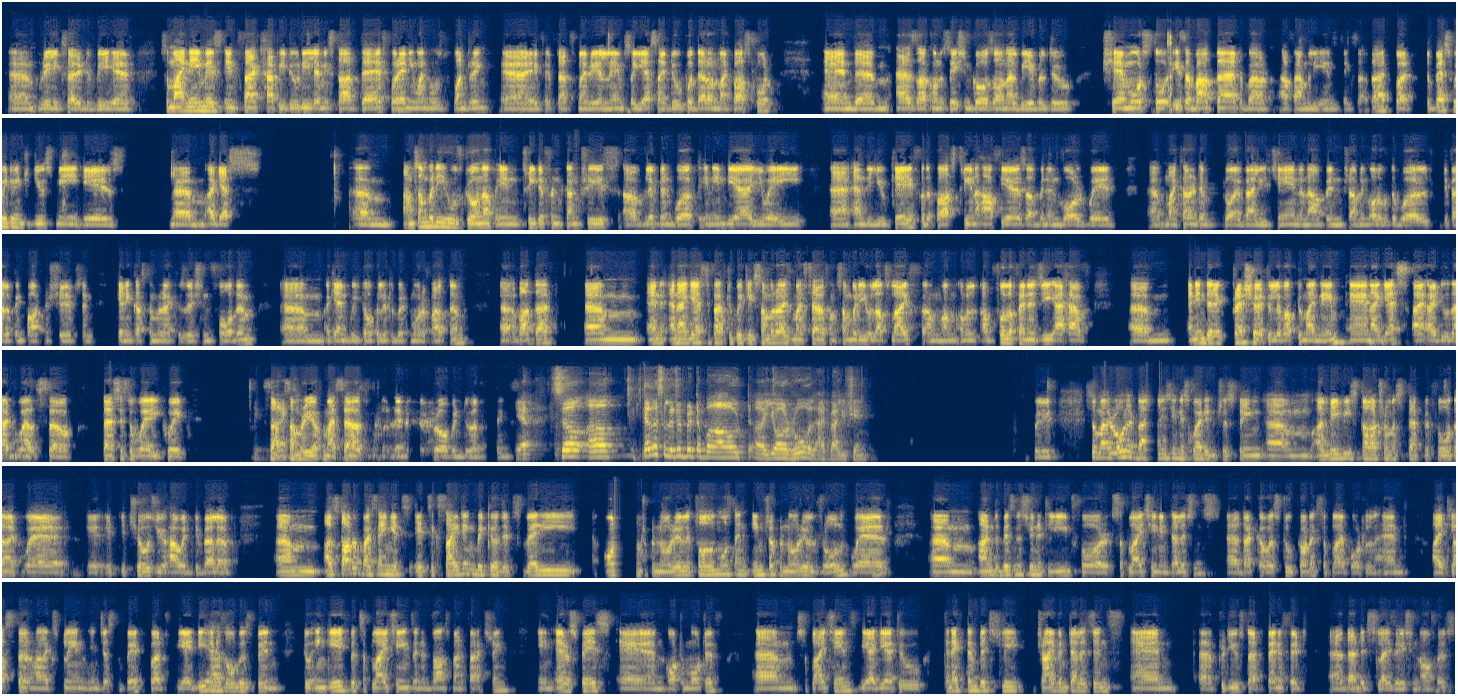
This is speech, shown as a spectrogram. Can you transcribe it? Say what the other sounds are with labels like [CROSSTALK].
Um, really excited to be here. So my name is, in fact, Happy Duty. Let me start there for anyone who's wondering uh, if, if, that's my real name. So yes, I do put that on my passport. And um, as our conversation goes on, I'll be able to share more stories about that, about our family and things like that. But the best way to introduce me is, um, I guess, um, I'm somebody who's grown up in three different countries. I've lived and worked in India, UAE, uh, and the UK for the past three and a half years. I've been involved with uh, my current employer value chain, and I've been traveling all over the world, developing partnerships and getting customer acquisition for them. Um, again, we'll talk a little bit more about them, uh, about that. Um, and and I guess if I have to quickly summarize myself, I'm somebody who loves life. I'm I'm I'm, I'm full of energy. I have um, an indirect pressure to live up to my name, and I guess I, I do that well. So that's just a very quick nice. summary of myself, but then we could probe into other things. Yeah. So uh, tell us a little bit about uh, your role at Value Chain. Brilliant. So my role at Value Chain is quite interesting. Um, I'll maybe start from a step before that, where it, it shows you how it developed. Um, I'll start off by saying it's it's exciting because it's very entrepreneurial. It's almost an entrepreneurial role where um, I'm the business unit lead for supply chain intelligence. Uh, that covers two products, Supply Portal and iCluster, and I'll explain in just a bit. But the idea has always been to engage with supply chains and advanced manufacturing in aerospace and automotive um, supply chains. The idea to connect them digitally, drive intelligence, and uh, produce that benefit uh, that digitalization offers.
